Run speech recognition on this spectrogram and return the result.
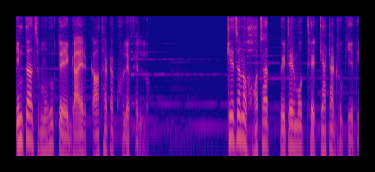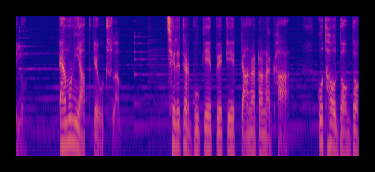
ইন্তাজ মুহূর্তে গায়ের কাঁথাটা খুলে ফেলল। কে যেন হঠাৎ পেটের মধ্যে ট্যাটা ঢুকিয়ে দিল। এমনই আতকে উঠলাম। ছেলেটার বুকে পেটে টানা টানা ঘা। কোথাও দগদগ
